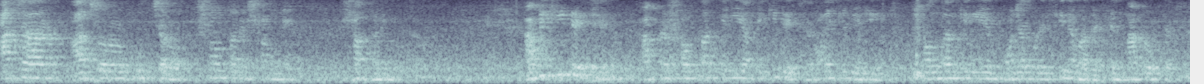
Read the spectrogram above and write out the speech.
আচার, আচরণ, উচ্চারণ সন্তানের সামনে সাবধানী করতে হবে। আপনি কি দেখছেন? আপনার সন্তানকে নিয়ে আপনি কি দেখছেন? অনেককে দেখি। সন্তানকে নিয়ে মজা করে সিনেমা দেখেন, নাটক দেখেন।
